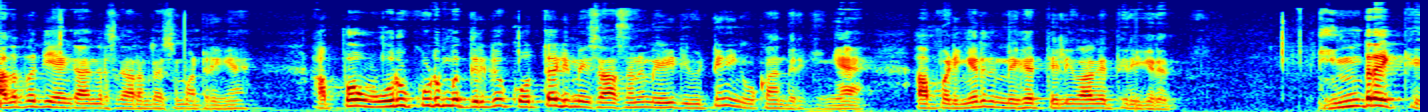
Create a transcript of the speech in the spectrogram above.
அதை பற்றி ஏன் காங்கிரஸ்காரன் பேச மாட்டீங்க அப்போ ஒரு குடும்பத்திற்கு கொத்தடிமை சாசனம் எழுதி விட்டு நீங்கள் உட்காந்துருக்கீங்க அப்படிங்கிறது மிக தெளிவாக தெரிகிறது. இன்றைக்கு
